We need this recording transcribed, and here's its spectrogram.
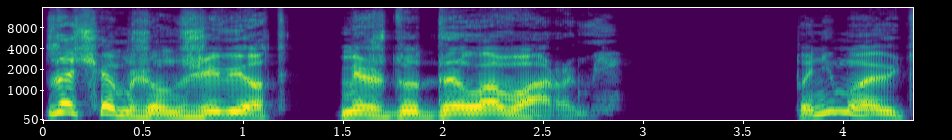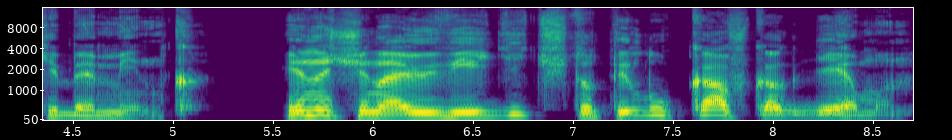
Зачем же он живет между деловарами. Понимаю тебя, Минг, и начинаю видеть, что ты лукав, как демон.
